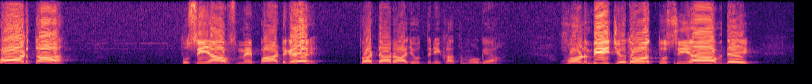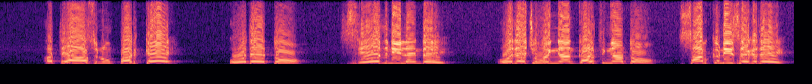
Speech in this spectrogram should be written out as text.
ਪਾੜਤਾ, ਤੁਸੀਂ ਆਪਸ ਵਿੱਚ ਪਾਟ ਗਏ, ਤੁਹਾਡਾ ਰਾਜ ਉਦੋਂ ਹੀ ਖਤਮ ਹੋ ਗਿਆ। ਹੁਣ ਵੀ ਜਦੋਂ ਤੁਸੀਂ ਆਪਦੇ ਇਤਿਹਾਸ ਨੂੰ ਪੜ੍ਹ ਕੇ ਉਹਦੇ ਤੋਂ ਸੇਧ ਨਹੀਂ ਲੈਂਦੇ, ਉਹਦੇ ਚ ਹੋਈਆਂ ਗਲਤੀਆਂ ਤੋਂ ਸਬਕ ਨਹੀਂ ਸਿੱਖਦੇ,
